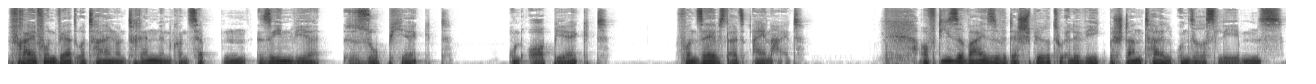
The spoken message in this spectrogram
Frei von Werturteilen und trennenden Konzepten sehen wir Subjekt und Objekt von selbst als Einheit. Auf diese Weise wird der spirituelle Weg Bestandteil unseres Lebens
